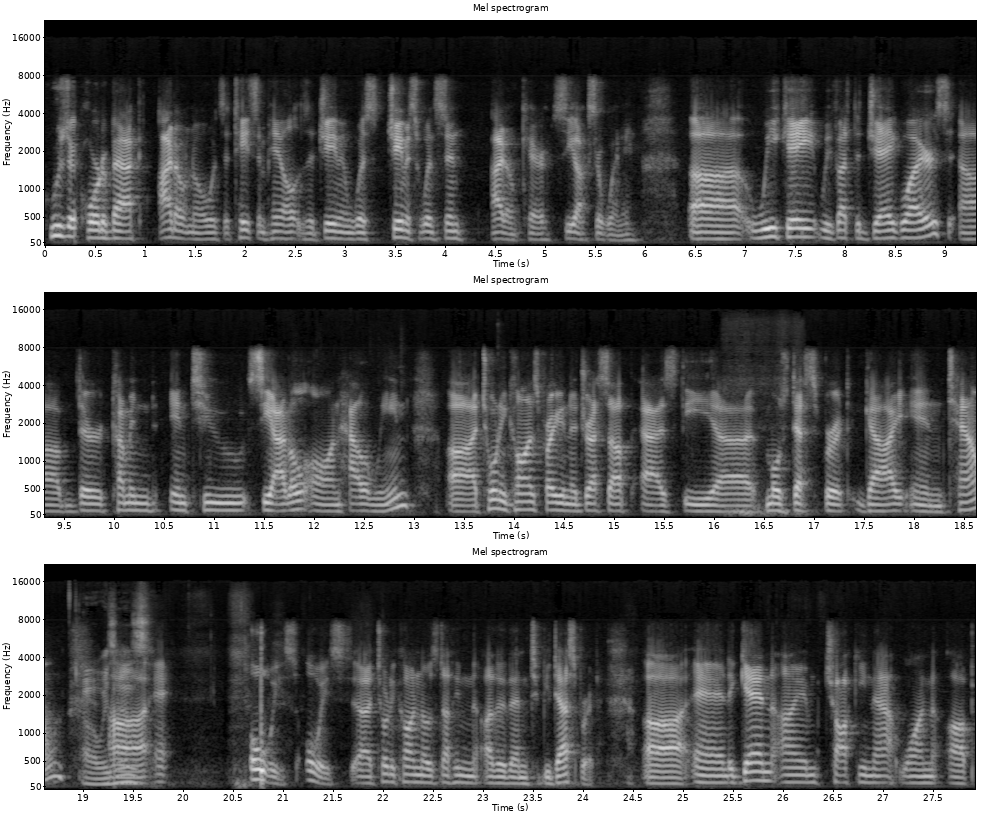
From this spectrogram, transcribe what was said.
Who's their quarterback? I don't know. Is it Taysom Hill? Is it Jameis, Wist- Jameis Winston? I don't care. Seahawks are winning. Uh, week eight, we've got the Jaguars. Uh, they're coming into Seattle on Halloween. Uh, Tony Khan's probably going to dress up as the uh, most desperate guy in town. Always is. and- always, always. Uh, Tony Khan knows nothing other than to be desperate. Uh, and again, I'm chalking that one up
